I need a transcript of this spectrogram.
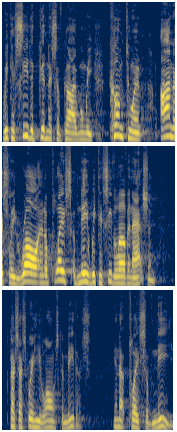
We can see the goodness of God when we come to Him honestly, raw, in a place of need. We can see the love in action because that's where He longs to meet us, in that place of need.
